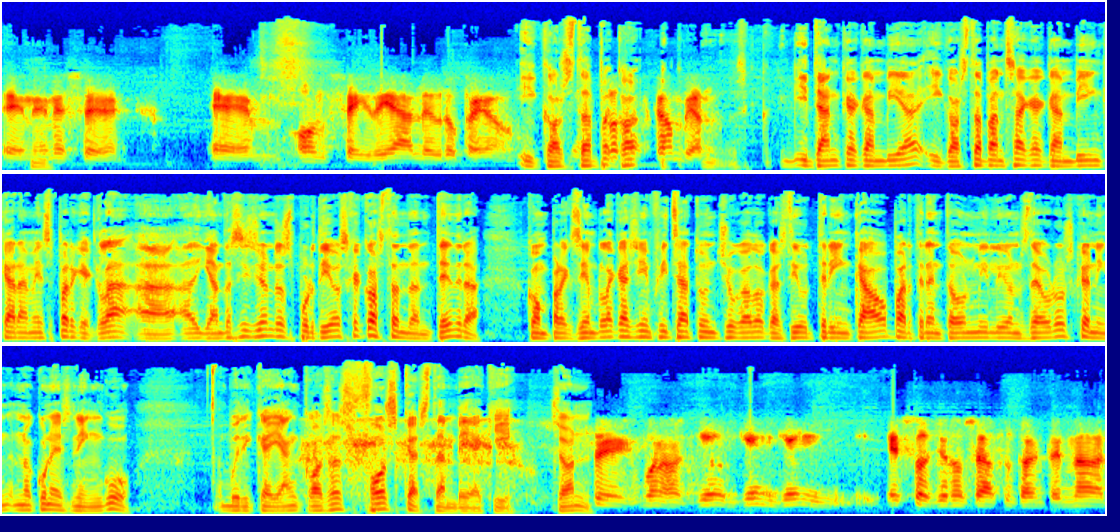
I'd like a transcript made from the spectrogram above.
en, en ese eh, once ideal europeo. I costa... Coses canvien. I tant que canvia, i costa pensar que canvi encara més perquè, clar, eh, hi ha decisions esportives que costen d'entendre, com per exemple que hagin fitxat un jugador que es diu Trincao per 31 milions d'euros que no coneix ningú. Vull dir que hi han coses fosques també aquí, John. Sí, bueno, yo, yo, yo- eso yo no sé absolutamente nada de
